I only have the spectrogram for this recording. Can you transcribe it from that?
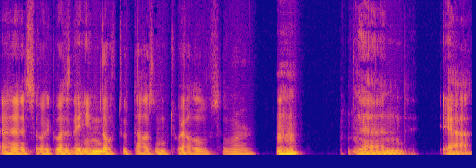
Uh, so it was the end of 2012 somewhere. Mhm. And yeah,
